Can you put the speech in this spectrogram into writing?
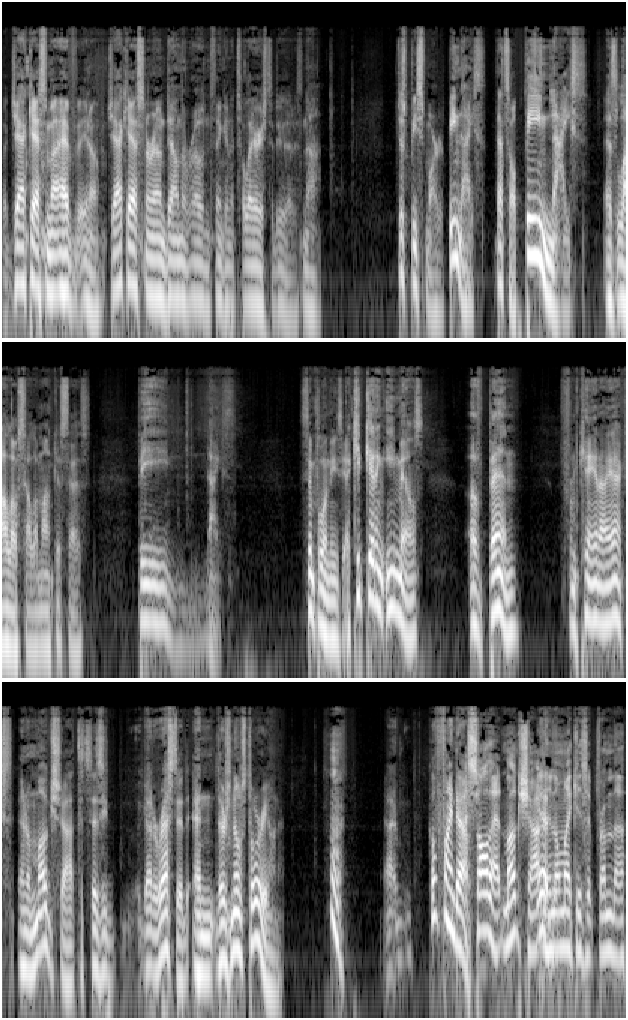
But jackassing, I have you know, jackassing around down the road and thinking it's hilarious to do that is not. Just be smarter. Be nice. That's all. Be nice, as Lalo Salamanca says. Be nice. Simple and easy. I keep getting emails of Ben from KNIX and a mugshot that says he got arrested, and there's no story on it. Uh, go find out. I saw that mugshot, Yeah, and I'm like, is it from the?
